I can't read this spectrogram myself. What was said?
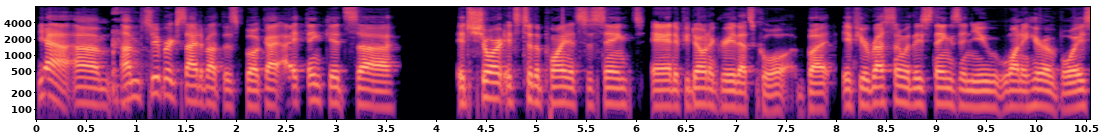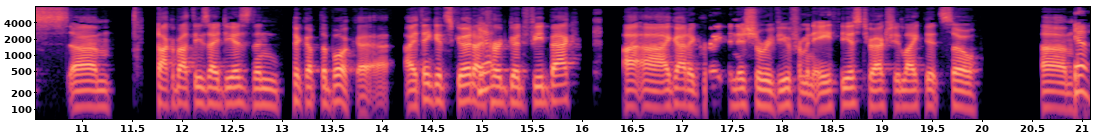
yeah, um, I'm super excited about this book. I, I think it's uh, it's short, it's to the point, it's succinct, and if you don't agree, that's cool. But if you're wrestling with these things and you want to hear a voice um, talk about these ideas, then pick up the book. I, I think it's good. I've heard good feedback. I I I got a great initial review from an atheist who actually liked it. So um, Yeah.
